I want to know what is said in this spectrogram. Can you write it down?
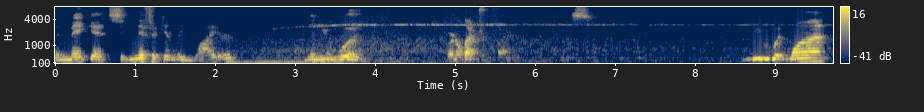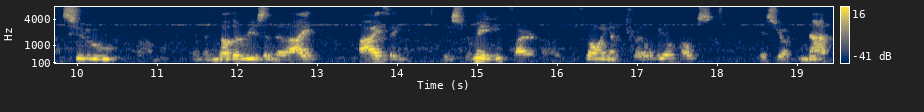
and make it significantly wider than you would for an electric fire. You would want to, another reason that I, I think, at least for me, fire uh, throwing on a treadle wheel helps, is you're not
